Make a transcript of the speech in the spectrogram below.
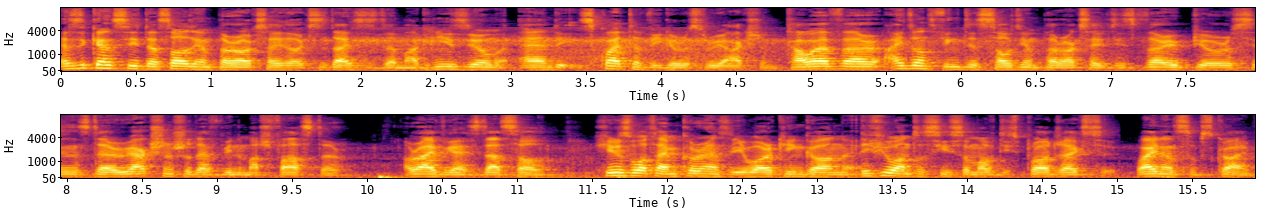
As you can see the sodium peroxide oxidizes the magnesium and it's quite a vigorous reaction. However, I don't think the sodium peroxide is very pure since the reaction should have been much faster. Alright guys, that's all. Here's what I'm currently working on. If you want to see some of these projects, why not subscribe?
